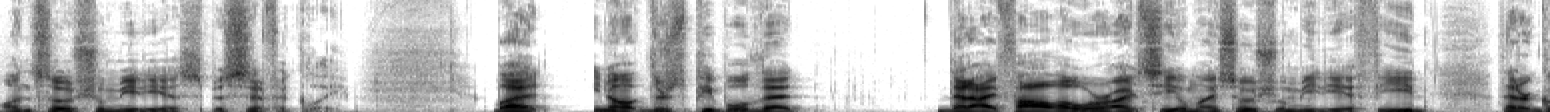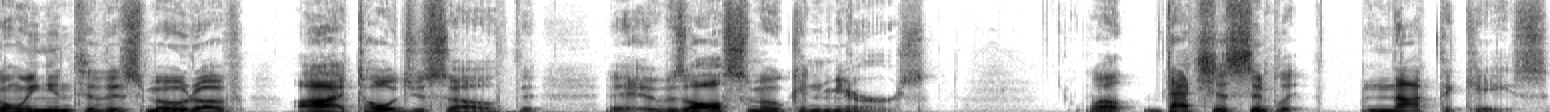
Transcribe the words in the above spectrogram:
on social media specifically. But, you know, there's people that that I follow or I see on my social media feed that are going into this mode of, ah, I told you so. It was all smoke and mirrors. Well, that's just simply not the case.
